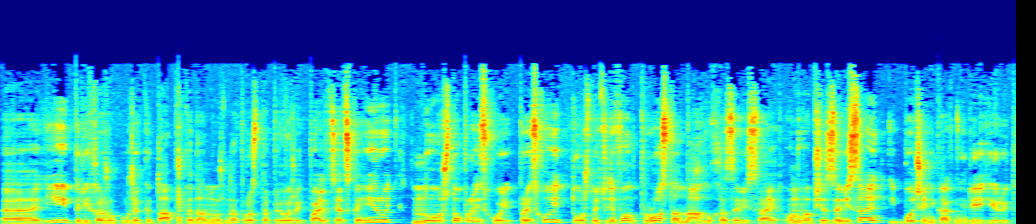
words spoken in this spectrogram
э, и перехожу уже к этапу, когда нужно просто приложить палец и отсканировать. Но что происходит? Происходит то, что телефон просто наглухо зависает. Он вообще зависает и больше никак не реагирует.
